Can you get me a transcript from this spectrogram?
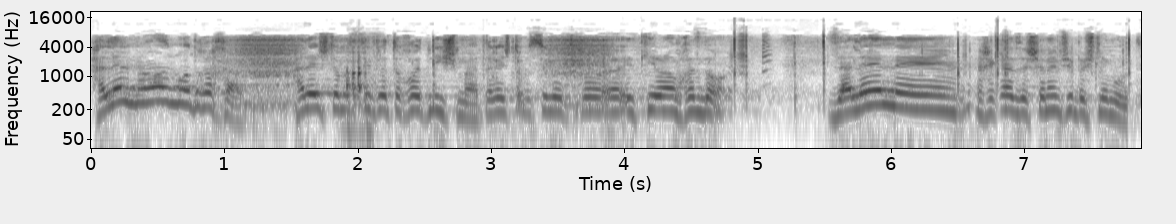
הלל מאוד מאוד רחב. הלל שאתה מוסיף לתוכו את נשמת, הלל שאתה מוסיף לתוכו את כאילו עולם חסדו. זה הלל, אה, איך נקרא לזה, שלם שבשלמות.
